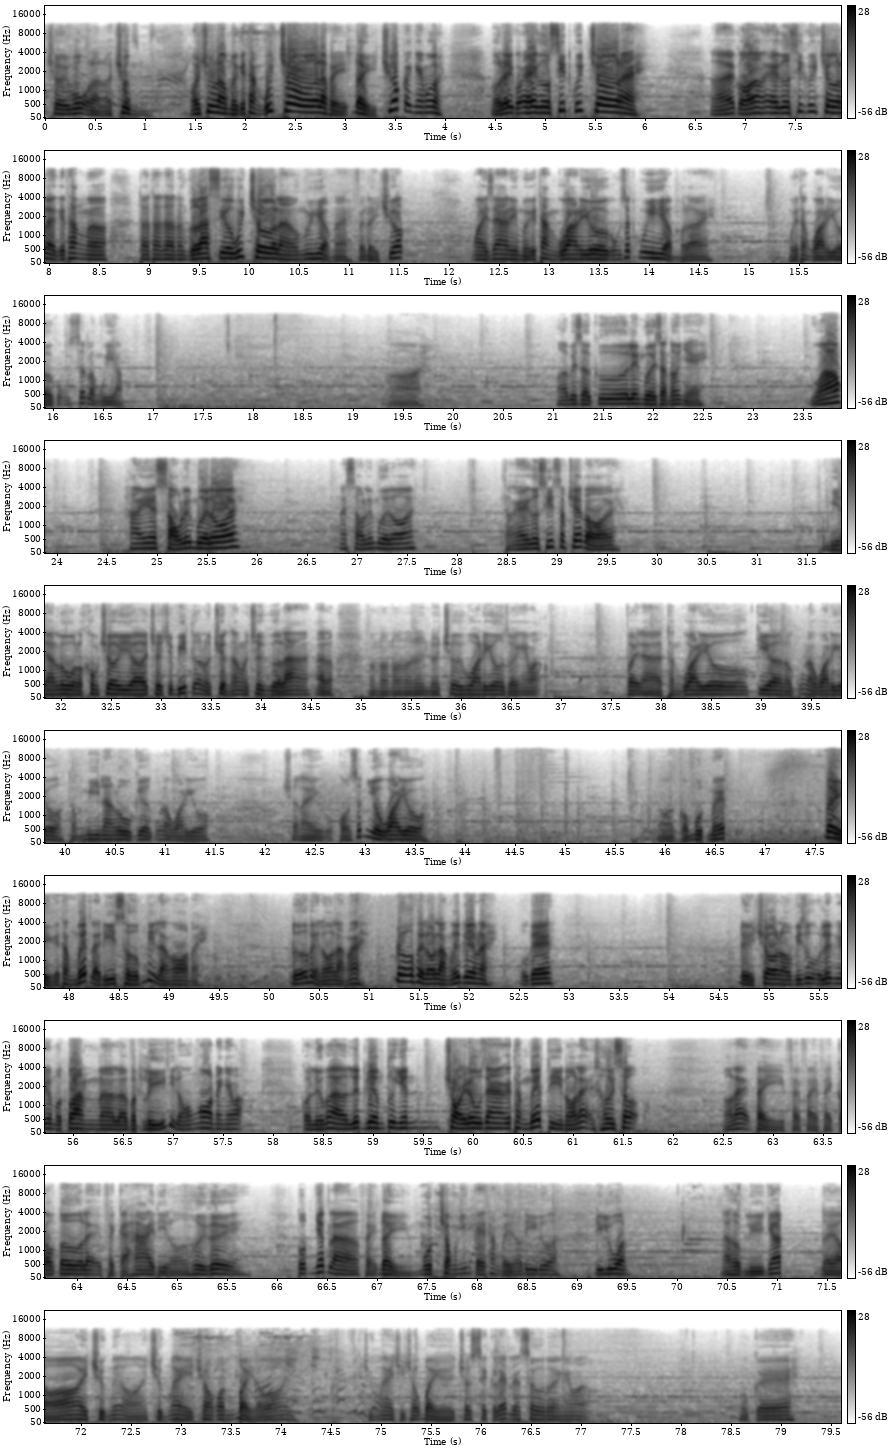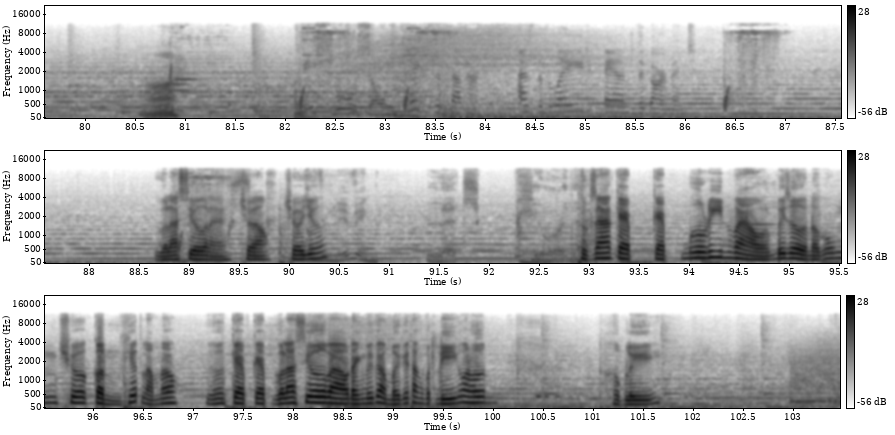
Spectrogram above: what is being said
Chơi bộ là nó trùng. Nói chung là mấy cái thằng Witcher là phải đẩy trước anh em ơi. Ở đây có Exit Witcher này. Đấy có thằng Exit Witcher này Cái thằng, ờ, thằng, thằng, thằng, thằng Glacier Witcher là nguy hiểm này Phải đẩy trước. Ngoài ra thì mấy cái thằng Warrior cũng rất nguy hiểm ở đây. Mấy thằng Warrior cũng rất là nguy hiểm. Rồi Rồi Bây giờ cứ lên 10 dần thôi nhỉ Đúng không 26 lên 10 thôi 26 lên 10 thôi Thằng Egosit sắp chết rồi Thằng Milano nó không chơi uh, chơi chơi beat nữa, nó chuyển sang nó chơi Gla à, nó, nó, nó, nó, nó chơi Wario rồi anh em ạ. Vậy là thằng Wario kia nó cũng là Wario, thằng Milano kia cũng là Wario. Chuyện này có rất nhiều Wario. Rồi, có một mét. Đẩy cái thằng mết lại đi sớm thì là ngon này. Đỡ phải lo lắng này, đỡ phải lo lắng lên game này. Ok. Để cho nó ví dụ lên game một toàn là, là vật lý thì nó ngon anh em ạ. Còn nếu mà late game tự nhiên tròi đâu ra cái thằng mết thì nó lại hơi sợ nó lại phải phải phải phải counter lại phải cả hai thì nó hơi ghê tốt nhất là phải đẩy một trong những cái thằng đấy nó đi luôn đi luôn là hợp lý nhất đây rồi trứng đấy rồi trứng này cho con 7 thôi trứng này chỉ cho 7 cho secret Lancer thôi anh em ạ ok. Đó. Glacier này, chơi không? Chơi chứ. Thực ra kẹp kẹp Marine vào bây giờ nó cũng chưa cần thiết lắm đâu. Ừ, kẹp kẹp Glacier vào đánh với cả mấy cái thằng vật lý ngon hơn. Hợp lý.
